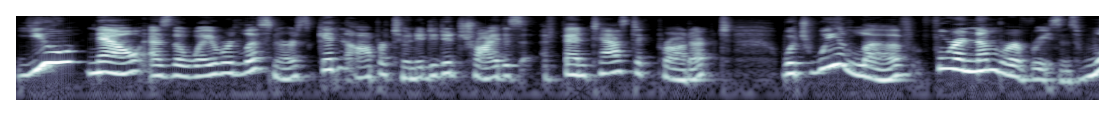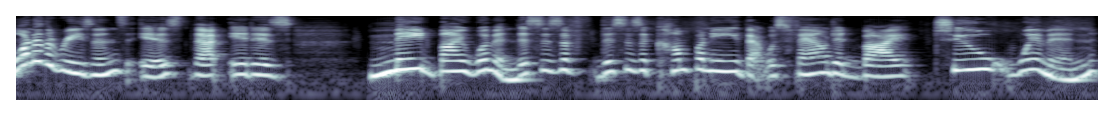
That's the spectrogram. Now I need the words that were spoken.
you now, as the Wayward listeners, get an opportunity to try this fantastic product, which we love for a number of reasons. One of the reasons is that it is made by women. This is a this is a company that was founded by two women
